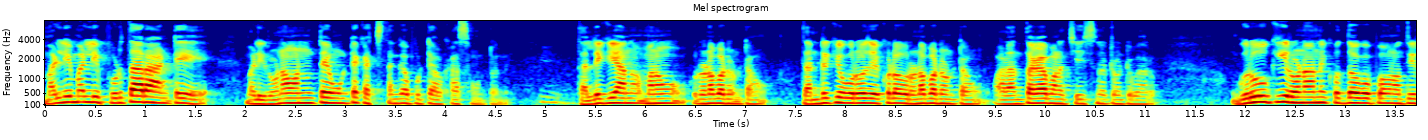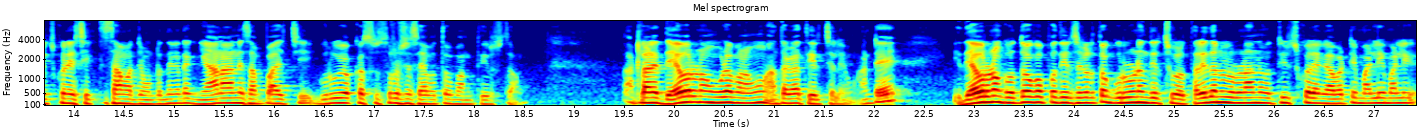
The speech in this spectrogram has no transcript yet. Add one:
మళ్ళీ మళ్ళీ పుడతారా అంటే మళ్ళీ రుణం అంటే ఉంటే ఖచ్చితంగా పుట్టే అవకాశం ఉంటుంది. తల్లికి అన మనం రుణపడి ఉంటాం. తండ్రికి ఒక రోజు ఎక్కడో రుణపడి ఉంటాం. వాళ్ళంతగా మనం చేసినటువంటి వారు. గురువుకి రుణాన్ని కొద్దో గొప్ప మనం తీర్చుకునే శక్తి సామర్థ్యం ఉంటుంది. ఎందుకంటే జ్ఞానాన్ని సంపాదించి గురువు యొక్క శుశ్రూష సేవతో మనం తీరుస్తాం. అట్లానే దేవరుణం కూడా మనము అంతగా తీర్చలేము. అంటే ఈ దేవరుణం కొద్దో గొప్ప తీర్చగలుగుతాం గురు రుణం తీర్చుకోగలుగుతాం. తల్లిదండ్రుల రుణాన్ని తీర్చుకోలేం కాబట్టి మళ్ళీ మళ్ళీ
